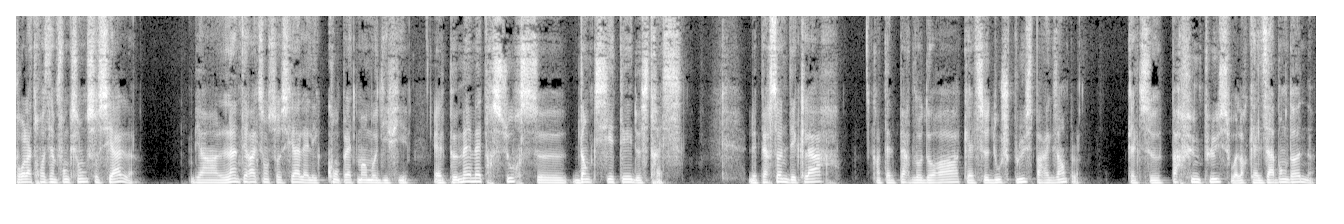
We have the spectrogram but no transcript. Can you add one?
Pour la troisième fonction sociale, bien l'interaction sociale elle est complètement modifiée. Elle peut même être source euh, d'anxiété, de stress. Les personnes déclarent, quand elles perdent l'odorat, qu'elles se douchent plus, par exemple, qu'elles se parfument plus, ou alors qu'elles abandonnent.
